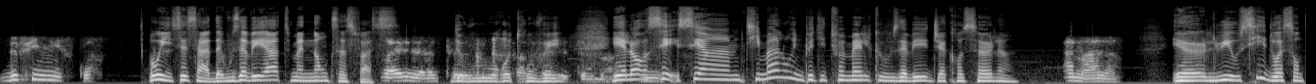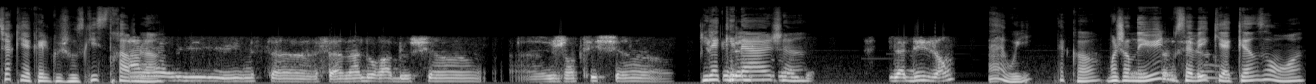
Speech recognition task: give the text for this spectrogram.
de finir, quoi. Oui, c'est ça. Vous avez hâte maintenant que ça se fasse. Ouais, De vous retrouver. Et alors, Mm. c'est c'est un petit mâle ou une petite femelle que vous avez, Jack Russell? Ah, mal. Et euh, lui aussi, il doit sentir qu'il y a quelque chose qui se trame Ah oui, c'est un, adorable chien, un gentil chien. Il a Il quel a- âge Il a 10 ans. Ah oui, d'accord. Moi, j'en ai une, vous savez, qui a 15 ans. Hein.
